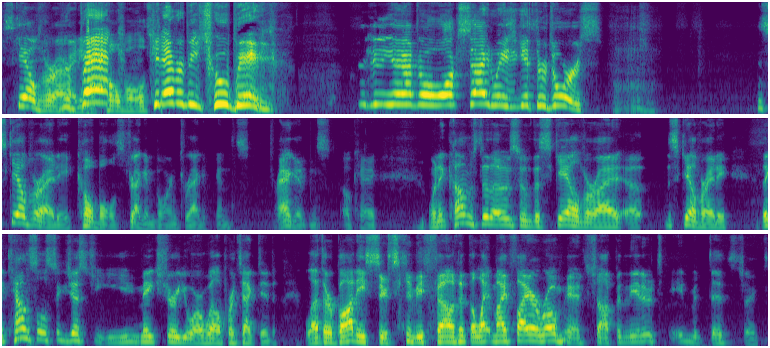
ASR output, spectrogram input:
Scaled variety. Your back kobolds. can never be too big. You have to walk sideways to get through doors. Scaled variety, kobolds, dragonborn, dragons, dragons. Okay. When it comes to those of the scale variety, uh, the scale variety, the council suggests you make sure you are well protected. Leather bodysuits can be found at the Light My Fire Romance Shop in the entertainment district.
